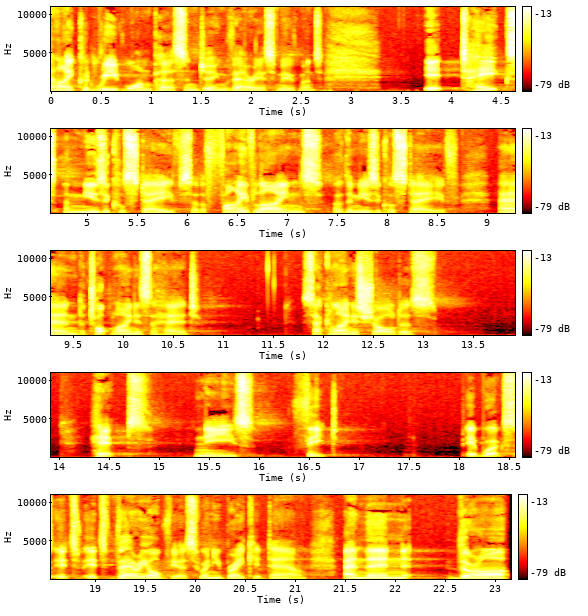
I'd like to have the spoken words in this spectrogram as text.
and I could read one person doing various movements. It takes a musical stave, so the five lines of the musical stave, and the top line is the head, second line is shoulders, hips, knees, feet. It works, it's, it's very obvious when you break it down. And then there are,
